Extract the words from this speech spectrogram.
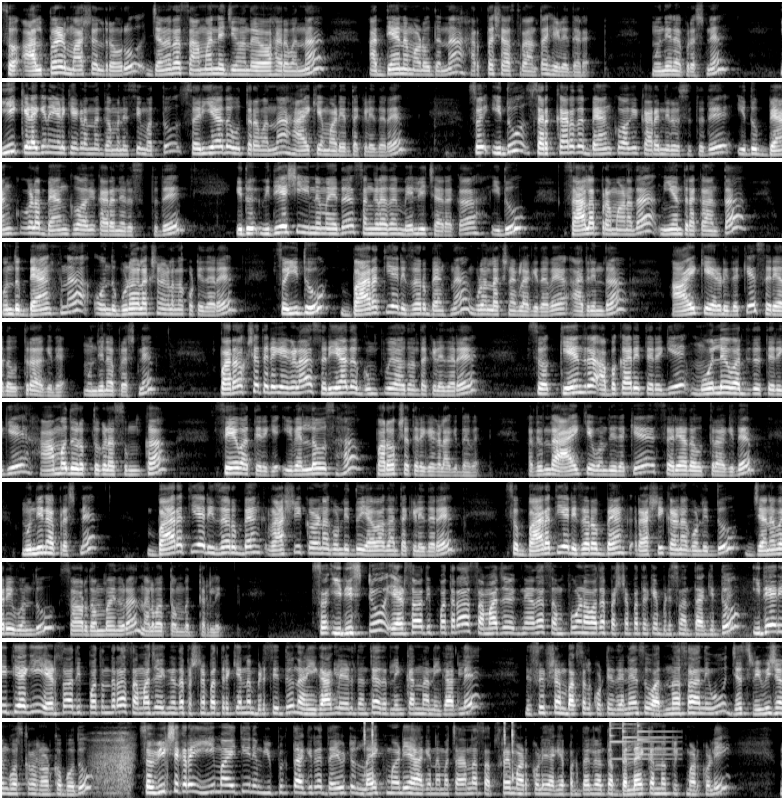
ಸೊ ಆಲ್ಫರ್ಡ್ ಮಾರ್ಷಲ್ರವರು ಜನರ ಸಾಮಾನ್ಯ ಜೀವನದ ವ್ಯವಹಾರವನ್ನು ಅಧ್ಯಯನ ಮಾಡುವುದನ್ನು ಅರ್ಥಶಾಸ್ತ್ರ ಅಂತ ಹೇಳಿದ್ದಾರೆ. ಮುಂದಿನ ಪ್ರಶ್ನೆ, ಈ ಕೆಳಗಿನ ಹೇಳಿಕೆಗಳನ್ನು ಗಮನಿಸಿ ಮತ್ತು ಸರಿಯಾದ ಉತ್ತರವನ್ನು ಆಯ್ಕೆ ಮಾಡಿ ಅಂತ ಕೇಳಿದ್ದಾರೆ ಸೊ ಇದು ಸರ್ಕಾರದ ಬ್ಯಾಂಕು ಆಗಿ ಕಾರ್ಯನಿರ್ವಹಿಸುತ್ತದೆ. ಇದು ಬ್ಯಾಂಕುಗಳ ಬ್ಯಾಂಕು ಆಗಿ ಕಾರ್ಯನಿರ್ವಹಿಸುತ್ತದೆ. ಇದು ವಿದೇಶಿ ವಿನಿಮಯದ ಸಂಗ್ರಹದ ಮೇಲ್ವಿಚಾರಕ. ಇದು ಸಾಲ ಪ್ರಮಾಣದ ನಿಯಂತ್ರಕ ಅಂತ ಒಂದು ಬ್ಯಾಂಕ್ನ ಒಂದು ಗುಣಲಕ್ಷಣಗಳನ್ನು ಕೊಟ್ಟಿದ್ದಾರೆ. ಸೊ ಇದು ಭಾರತೀಯ ರಿಸರ್ವ್ ಬ್ಯಾಂಕ್ನ ಗುಣಲಕ್ಷಣಗಳಾಗಿದ್ದಾವೆ. ಆದ್ದರಿಂದ ಆಯ್ಕೆ ಎರಡು ಇದಕ್ಕೆ ಸರಿಯಾದ ಉತ್ತರ ಆಗಿದೆ. ಮುಂದಿನ ಪ್ರಶ್ನೆ. ಪರೋಕ್ಷ ತೆರಿಗೆಗಳ ಸರಿಯಾದ ಗುಂಪು ಯಾವುದು ಅಂತ ಕೇಳಿದರೆ ಸೊ ಕೇಂದ್ರ ಅಬಕಾರಿ ತೆರಿಗೆ, ಮೌಲ್ಯವರ್ಧಿತ ತೆರಿಗೆ, ಆಮದು ರಫ್ತುಗಳ ಸುಂಕ ಸೇವಾ ತೆರಿಗೆ, ಇವೆಲ್ಲವೂ ಸಹ ಪರೋಕ್ಷ ತೆರಿಗೆಗಳಾಗಿದ್ದಾವೆ. ಅದರಿಂದ ಆಯ್ಕೆ ಒಂದು ಇದಕ್ಕೆ ಸರಿಯಾದ ಉತ್ತರ ಆಗಿದೆ. ಮುಂದಿನ ಪ್ರಶ್ನೆ, ಭಾರತೀಯ ರಿಸರ್ವ್ ಬ್ಯಾಂಕ್ ರಾಷ್ಟ್ರೀಕರಣಗೊಂಡಿದ್ದು ಯಾವಾಗ ಅಂತ ಕೇಳಿದರೆ, ಸೊ ಭಾರತೀಯ ರಿಸರ್ವ್ ಬ್ಯಾಂಕ್ ರಾಷ್ಟ್ರೀಕರಣಗೊಂಡಿದ್ದು ಜನವರಿ ಒಂದು, ಸಾವಿರದ ಒಂಬೈನೂರ ನಲವತ್ತೊಂಬತ್ತರಲ್ಲಿ. ಸೊ ಇದಿಷ್ಟು ಎರಡು ಸಾವಿರದ ಇಪ್ಪತ್ತರ ಸಮಾಜ ವಿಜ್ಞಾನದ ಸಂಪೂರ್ಣವಾದ ಪ್ರಶ್ನೆ ಪತ್ರಿಕೆ ಬಿಡಿಸುವಂತಾಗಿದ್ದು, ಇದೇ ರೀತಿಯಾಗಿ ಎರಡು ಸಾವಿರದ ಇಪ್ಪತ್ತೊಂದರ ಸಮಾಜ ವಿಜ್ಞಾನದ ಪ್ರಶ್ನೆ ಪತ್ರಿಕೆಯನ್ನು ಬಿಡಿಸಿದ್ದು ನಾನು ಈಗಾಗಲೇ ಹೇಳಿದಂತೆ, ಅದರ ಲಿಂಕನ್ನು ನಾನು ಈಗಾಗಲೇ ಡಿಸ್ಕ್ರಿಪ್ಷನ್ ಬಾಕ್ಸಲ್ಲಿ ಕೊಟ್ಟಿದ್ದೇನೆ. ಸೊ ಅದನ್ನ ಸಹ ನೀವು ಜಸ್ಟ್ ರಿವಿಷನ್ಗೋಸ್ಕರ ನೋಡ್ಕೋಬೋದು. ಸೊ ವೀಕ್ಷಕರೇ, ಈ ಮಾಹಿತಿ ನಿಮ್ಗೆ ಉಪಯುಕ್ತ ಆಗಿರೋ ದಯವಿಟ್ಟು ಲೈಕ್ ಮಾಡಿ, ಹಾಗೆ ನಮ್ಮ ಚಾನಲ್ನ ಸಬ್ಸ್ಕ್ರೈಬ್ ಮಾಡ್ಕೊಳ್ಳಿ, ಹಾಗೆ ಪಕ್ಕದಲ್ಲಿರುವಂಥ ಬೆಲ್ಲೈಕನ್ನು ಕ್ಲಿಕ್ ಮಾಡ್ಕೊಳ್ಳಿ.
